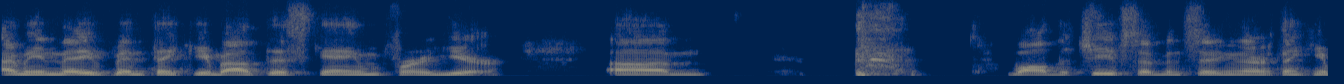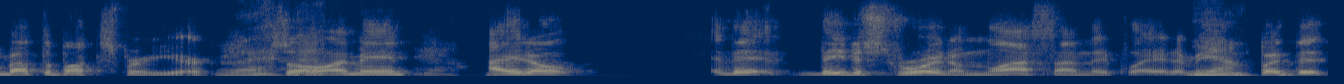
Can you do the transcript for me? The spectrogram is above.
I mean, they've been thinking about this game for a year. Um, while the Chiefs have been sitting there thinking about the Bucks for a year. So I mean, I don't. They they destroyed them last time they played. I mean, yeah. but that.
